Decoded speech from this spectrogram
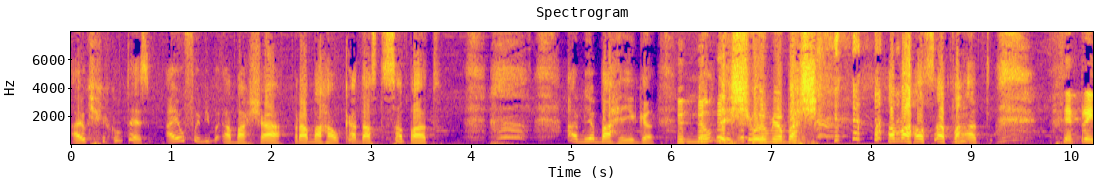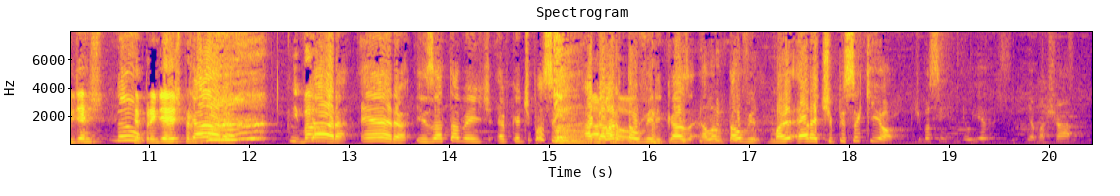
aí o que, que acontece? Aí eu fui me abaixar pra amarrar o cadastro do sapato. A minha barriga não deixou eu me abaixar amarrar o sapato. Você prendia, a Não, você prendia a respiração. cara, Cara, era, exatamente. É porque, tipo assim, a galera tá ouvindo em casa, ela não tá ouvindo. Mas era tipo isso aqui, ó. Tipo assim, eu ia, ia baixar e eu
